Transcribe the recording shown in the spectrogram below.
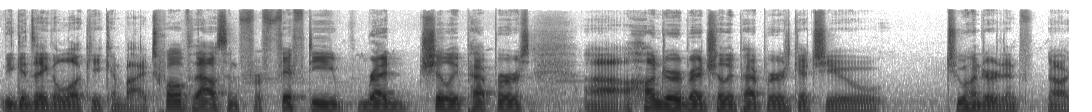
You can take a look. You can buy 12,000 for 50 red chili peppers. Uh, 100 red chili peppers get you 200 and no,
